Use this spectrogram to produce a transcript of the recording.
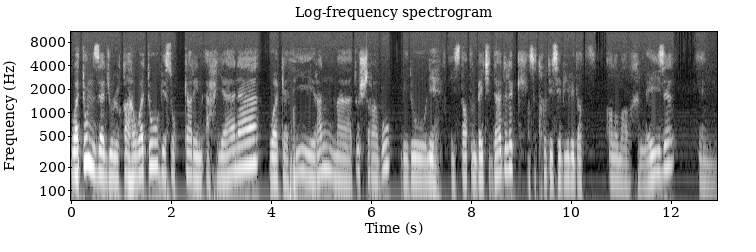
وتمزج القهوة بسكر أحيانا وكثيرا ما تشرب بدونه. Is dat een beetje duidelijk? Dat allemaal gelezen en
